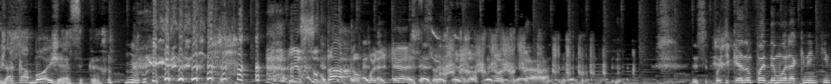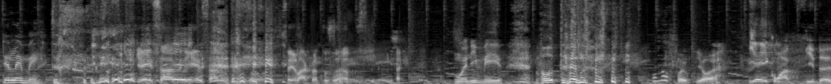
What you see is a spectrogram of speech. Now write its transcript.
Já acabou, Jéssica? Isso data o podcast, seu filho da puta, cara. Esse podcast não pode demorar que nem quinto elemento. Ninguém sabe, ninguém sabe. Sei lá quantos anos. Um ano e meio. Voltando. Não foi o pior. E aí com a vida,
